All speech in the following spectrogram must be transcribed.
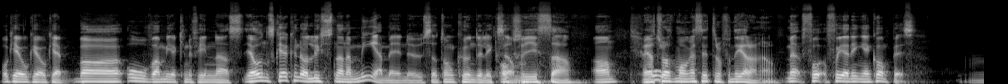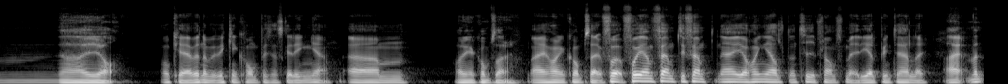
Okej, okej, okej. Vad- Oh, vad mer kunde finnas? Jag önskar jag kunde ha lyssnarna med mig nu, så att de kunde liksom... Också gissa. ja. Men jag tror Oh, att många sitter och funderar nu. Men får, får jag ringa en kompis? Ja, ja. Okej, jag vet inte vilken kompis jag ska ringa. Ehm, Har inga kompisar? nej, jag har ingen kompis här. Får, får jag en 50-50? Nej, jag har inga alternativ framför mig. Det hjälper inte heller. Nej, men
